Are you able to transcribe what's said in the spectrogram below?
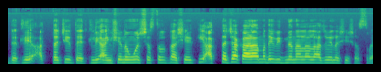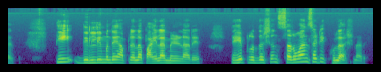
त्यातली आत्ताची त्यातली ऐंशी नव्वद शस्त्र तर अशी आहेत की आत्ताच्या काळामध्ये विज्ञानाला लाजवेल अशी शस्त्र आहेत. ती दिल्लीमध्ये आपल्याला पाहायला मिळणार आहेत. तर हे प्रदर्शन सर्वांसाठी खुलं असणार आहे.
